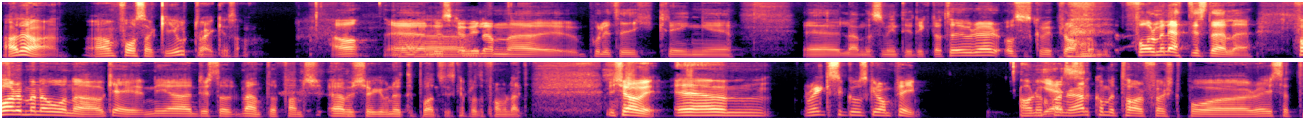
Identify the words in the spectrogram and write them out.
Ja, det har han. Han får saker gjort, verkar som. Ja, eh, nu ska vi eh. lämna eh, politik kring eh, länder som inte är diktaturer och så ska vi prata om Formel 1 istället. Formel 1, okej, okay. ni har just väntat över 20 minuter på att vi ska prata Formel 1. Nu kör vi. Um, Mexikos Grand Prix. Har du en yes. generell kommentar först på racet?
